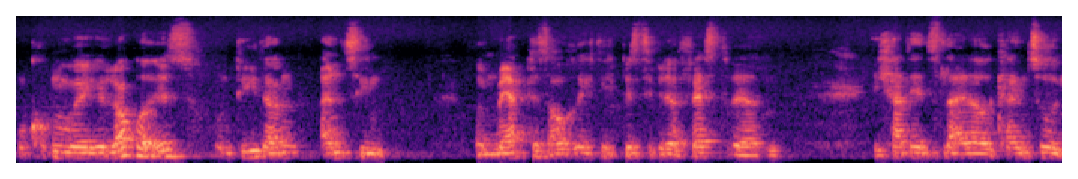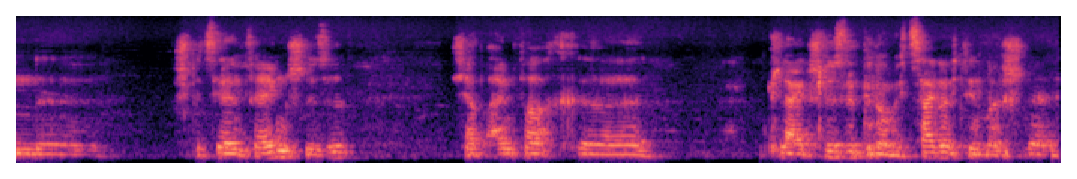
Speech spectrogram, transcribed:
und gucken, welche locker ist und die dann anziehen. Man merkt es auch richtig, bis sie wieder fest werden. Ich hatte jetzt leider keinen so einen äh, speziellen Felgenschlüssel. Ich habe einfach äh, einen kleinen Schlüssel genommen. Ich zeige euch den mal schnell.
